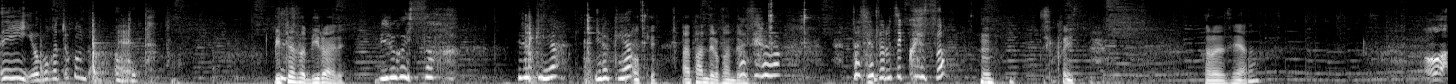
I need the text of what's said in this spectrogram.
이 여보가 조금 더. 어 됐다. 밑에서 밀어야 돼. 미루고 있어. 이렇게야? 이렇게야? 오케이. 아 반대로 반대로. 나 제대로 찍고 있어? 걸어주세요. 어, 어,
